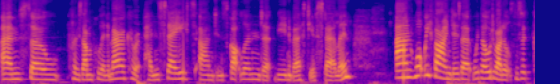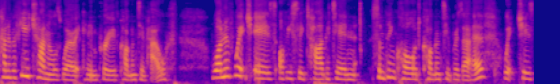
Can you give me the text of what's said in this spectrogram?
Um, so, for example, in America at Penn State and in Scotland at the University of Stirling. And what we find is that with older adults, there's a kind of a few channels where it can improve cognitive health. One of which is obviously targeting something called cognitive reserve, which is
